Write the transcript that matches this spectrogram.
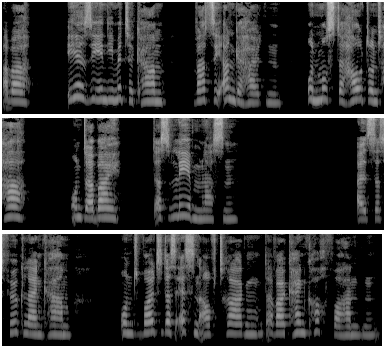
Aber ehe sie in die Mitte kam, ward sie angehalten und musste Haut und Haar und dabei das Leben lassen. Als das Vöglein kam und wollte das Essen auftragen, da war kein Koch vorhanden.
